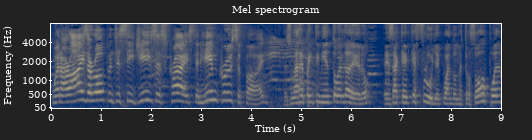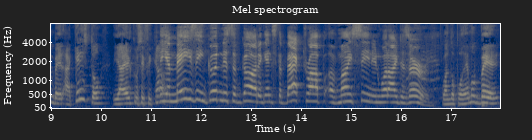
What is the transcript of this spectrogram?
when our eyes are open to see Jesus Christ and him crucified. Es un arrepentimiento verdadero, es aquel que fluye cuando nuestros ojos pueden ver a Cristo y a Él crucificado. The amazing goodness of God against the backdrop of my sin and what I deserve. Cuando podemos ver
